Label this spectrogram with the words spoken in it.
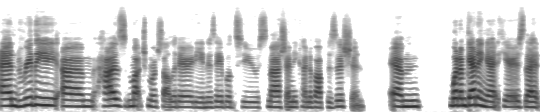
and really um, has much more solidarity and is able to smash any kind of opposition. Um, what I'm getting at here is that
